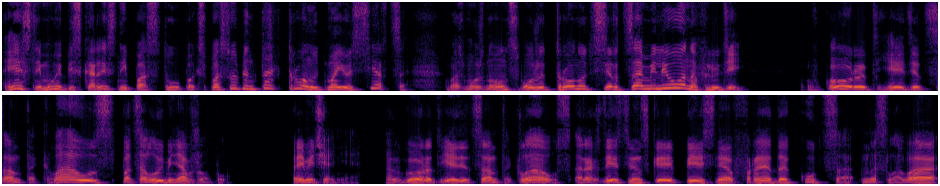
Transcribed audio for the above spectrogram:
Если мой бескорыстный поступок способен так тронуть мое сердце, возможно, он сможет тронуть сердца миллионов людей. В город едет Санта-Клаус, поцелуй меня в жопу. Примечание. В город едет Санта-Клаус, рождественская песня Фреда Кутца на слова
